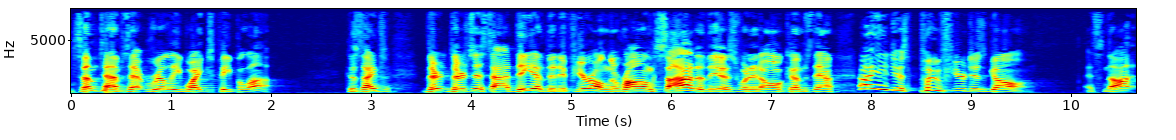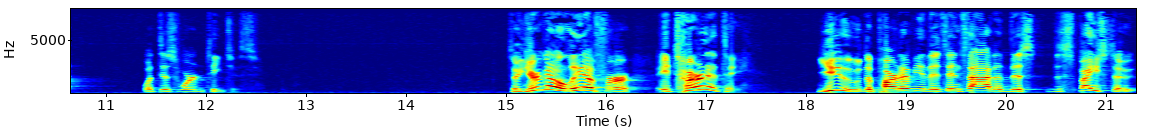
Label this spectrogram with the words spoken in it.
And sometimes that really wakes people up. Because there, there's this idea that if you're on the wrong side of this when it all comes down, oh, you just poof, you're just gone. That's not what this word teaches. So you're going to live for eternity. You, the part of you that's inside of this, this spacesuit,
